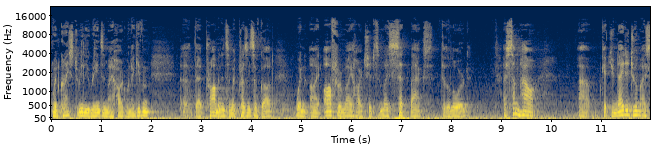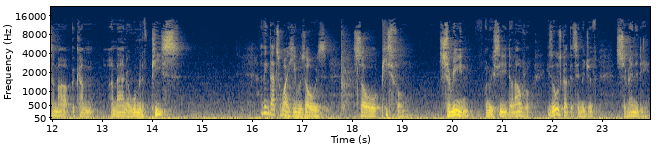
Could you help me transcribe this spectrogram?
when Christ really reigns in my heart, when I give him uh, that prominence in my presence of God, when I offer my hardships and my setbacks to the Lord, I somehow uh, get united to Him, I somehow become a man or woman of peace. I think that's why he was always so peaceful, serene. When we see Don Alvaro, he's always got this image of serenity.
